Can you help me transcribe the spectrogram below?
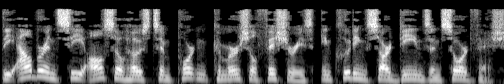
The Alboran Sea also hosts important commercial fisheries, including sardines and swordfish.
